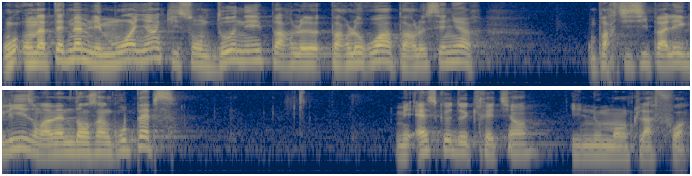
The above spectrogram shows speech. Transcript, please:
On a peut-être même les moyens qui sont donnés par le, par le roi, par le Seigneur. On participe à l'église, on va même dans un groupe PEPS. Mais est-ce que de chrétiens, il nous manque la foi?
